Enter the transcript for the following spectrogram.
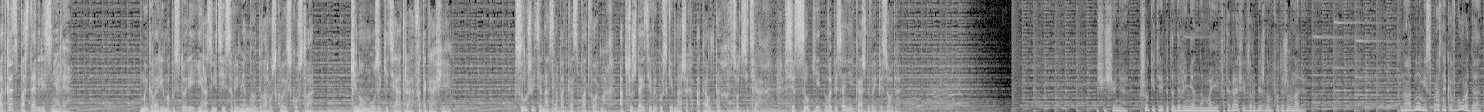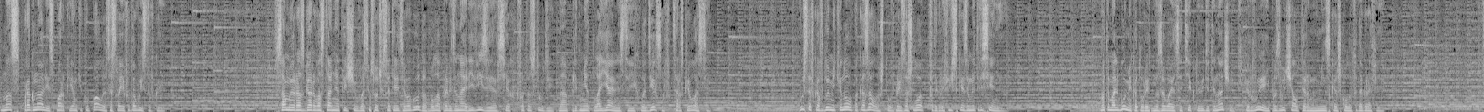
Подкаст «Поставили, сняли». Мы говорим об истории и развитии современного белорусского искусства. Кино, музыки, театра, фотографии. Слушайте нас на подкаст-платформах. Обсуждайте выпуски в наших аккаунтах в соцсетях. Все ссылки в описании каждого эпизода. Ощущение шоки и трепет одновременно моей фотографии в зарубежном фотожурнале – на одном из праздников города нас прогнали из парка Янки Купалы со своей фотовыставкой. В самый разгар восстания 1863 года была проведена ревизия всех фотостудий на предмет лояльности их владельцев царской власти. Выставка в Доме кино показала, что произошло фотографическое землетрясение. В этом альбоме, который называется «Те, кто видит иначе», впервые и прозвучал термин «Минская школа фотографии».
